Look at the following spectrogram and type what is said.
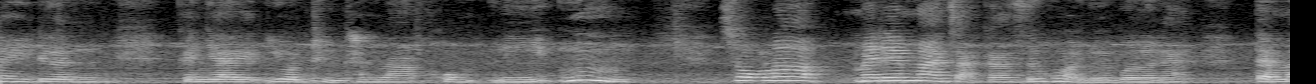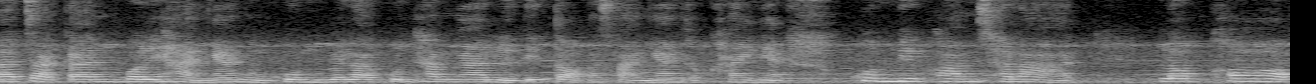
ในเดือนกันยายนถึงธันวาคมนี้ อืมโชคลาภไม่ได้มาจากการซื้อหวยรวยเบอร์นะ แต่มาจากการบริหารงานของคุณ เวลาคุณทำงานหรือติดต่อประสานงานกับใครเนี่ย คุณมีความฉลาดรอบคอบ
